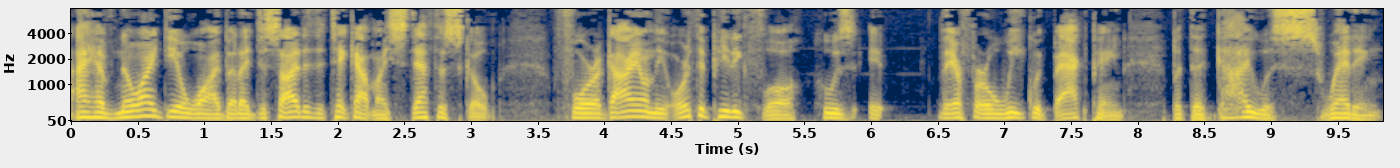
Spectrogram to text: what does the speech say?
I have no idea why, but I decided to take out my stethoscope for a guy on the orthopedic floor who eh, there for a week with back pain. But the guy was sweating.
